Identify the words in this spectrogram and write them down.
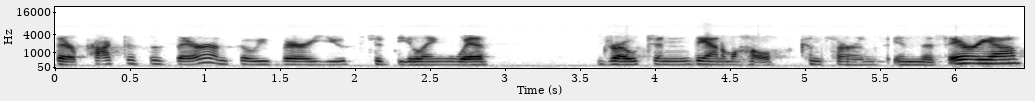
Their practice is there, and so he's very used to dealing with drought and the animal health concerns in this area.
